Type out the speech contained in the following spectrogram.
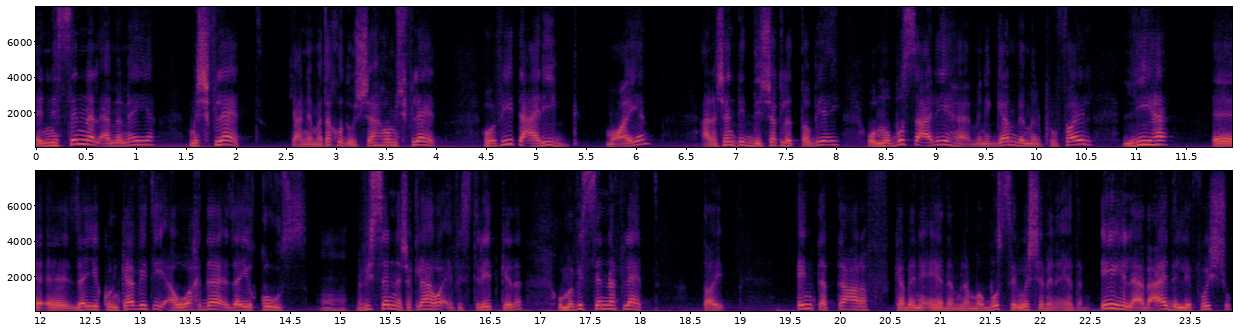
إن السنة الأمامية مش flat يعني لما تاخد وشها هو مش flat هو في تعريج معين علشان تدي الشكل الطبيعي وأما تبص عليها من الجنب من ال profile ليها زي concavity أو واخدة زي قوس. مفيش سنة شكلها واقف straight كده ومفيش سنة flat طيب أنت بتعرف كبني آدم لما تبص لوش بني آدم إيه الأبعاد اللي في وشه؟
